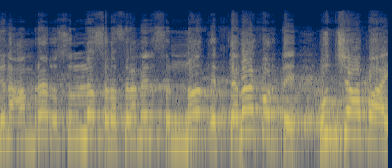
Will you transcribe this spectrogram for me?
যেন আমরা রসুল্লাহ সাল্লামের সুন্নত এত্তেবা করতে উৎসাহ পাই।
